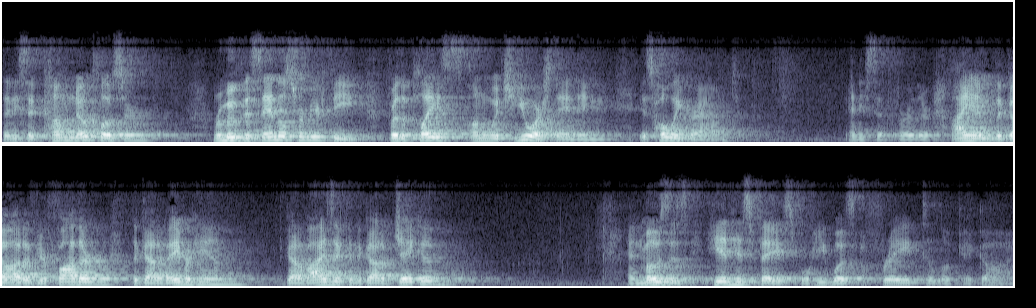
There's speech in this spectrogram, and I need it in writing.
Then he said, Come no closer. Remove the sandals from your feet, for the place on which you are standing is holy ground. And he said further, I am the God of your father, the God of Abraham, the God of Isaac, and the God of Jacob. And Moses hid his face, for he was afraid to look at God.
